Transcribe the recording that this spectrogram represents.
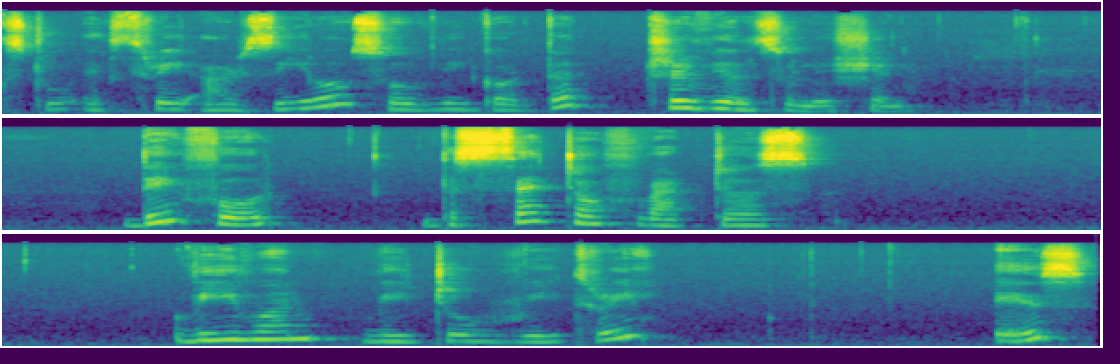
x2 x3 are 0 so we got the trivial solution. Therefore the set of vectors v1 v2 v3 is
